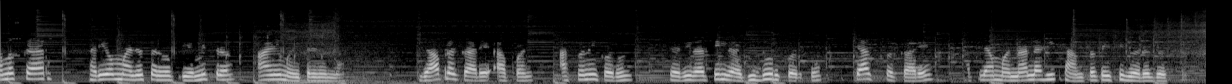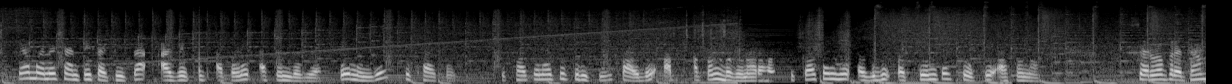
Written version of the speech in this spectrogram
नमस्कार. हरिओम माझ्या सर्व प्रिय मित्र आणि मैत्रिणींना. ज्या प्रकारे आपण आसने करून शरीरातील व्याधी दूर करतो त्याच प्रकारे आपल्या मनालाही शांततेची गरज असते. त्या मनशांतीसाठीचा आज एक आपण एक आसन बघूया. ते म्हणजे सुखासन. सुखासनाची कृती फायदे आप- आपण बघणार आहोत. सुखासन हे अगदी अत्यंत सोपे आसन आहे. सर्वप्रथम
